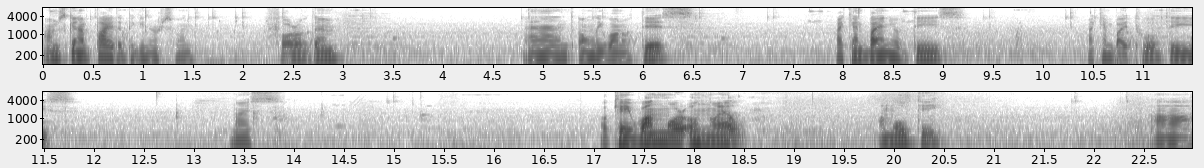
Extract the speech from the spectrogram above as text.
I'm just gonna buy the beginners one. Four of them. And only one of this. I can't buy any of these. I can buy two of these Nice. Okay, one more on Noelle. A multi. Ah,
